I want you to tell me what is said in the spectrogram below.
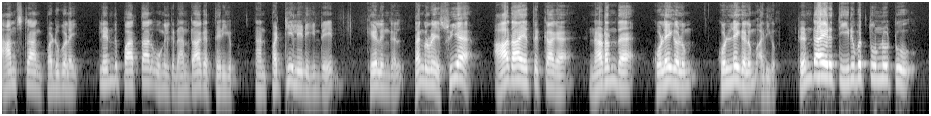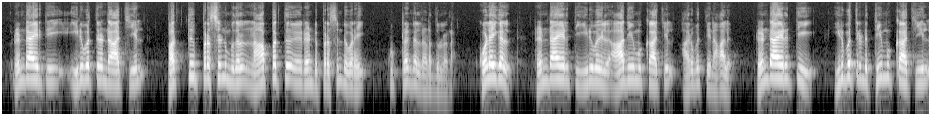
ஆம்ஸ்டாங் படுகொலையிலிருந்து பார்த்தால் உங்களுக்கு நன்றாக தெரியும். நான் பட்டியலிடுகின்றேன். கேளுங்கள். தங்களுடைய சுய ஆதாயத்திற்காக நடந்த கொலைகளும் கொள்ளைகளும் அதிகம். ரெண்டாயிரத்தி இருபத்தொன்று டு ரெண்டாயிரத்தி இருபத்தி ரெண்டு ஆட்சியில் பத்து பர்சன்ட் முதல் நாற்பத்து ரெண்டு பர்சன்ட் வரை குற்றங்கள் நடந்துள்ளன. கொலைகள் ரெண்டாயிரத்தி இருபதில் அதிமுக ஆட்சியில் அறுபத்தி நாலு. ரெண்டாயிரத்தி இருபத்தி ரெண்டு திமுக ஆட்சியில்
